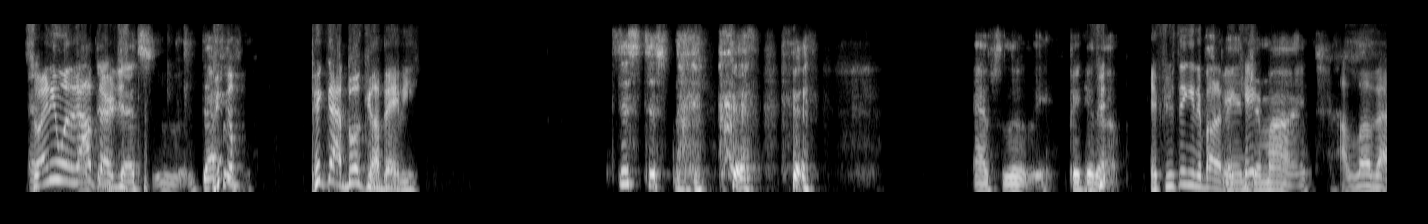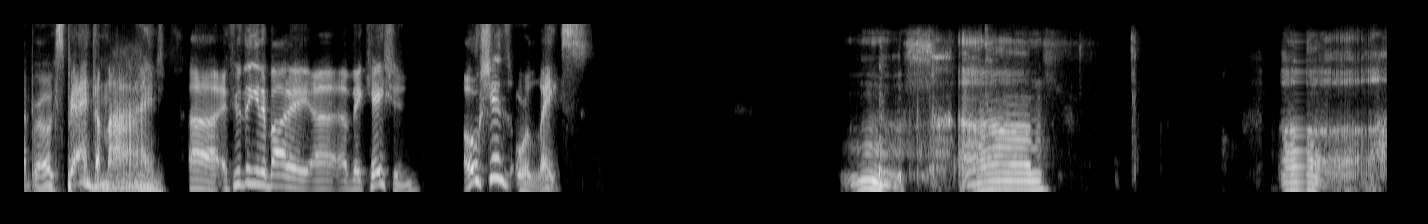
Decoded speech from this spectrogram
So anyone out there, just that's uh, pick up, pick that book up, baby. just just absolutely pick If it it- up. If you're thinking about a Expand vacation. your mind. I love that, bro. Expand the mind. Uh, if you're thinking about a uh, a vacation, oceans or lakes? Mm. Um. Uh.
